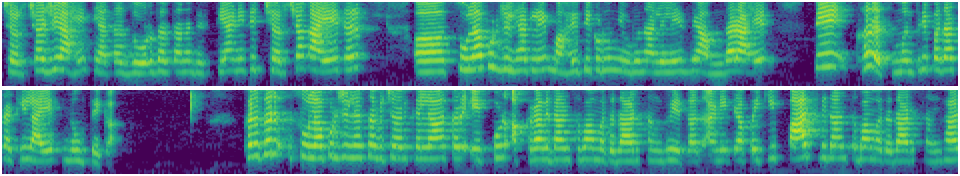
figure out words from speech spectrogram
चर्चा जी आहे ती आता जोर धरताना दिसते आणि ती चर्चा काय आहे तर सोलापूर जिल्ह्यातले महायुतीकडून निवडून आलेले जे आमदार आहेत ते खरंच मंत्रिपदासाठी लायक नव्हते का? खरं तर सोलापूर जिल्ह्याचा विचार केला तर एकूण अकरा विधानसभा मतदारसंघ येतात आणि त्यापैकी पाच विधानसभा मतदारसंघात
